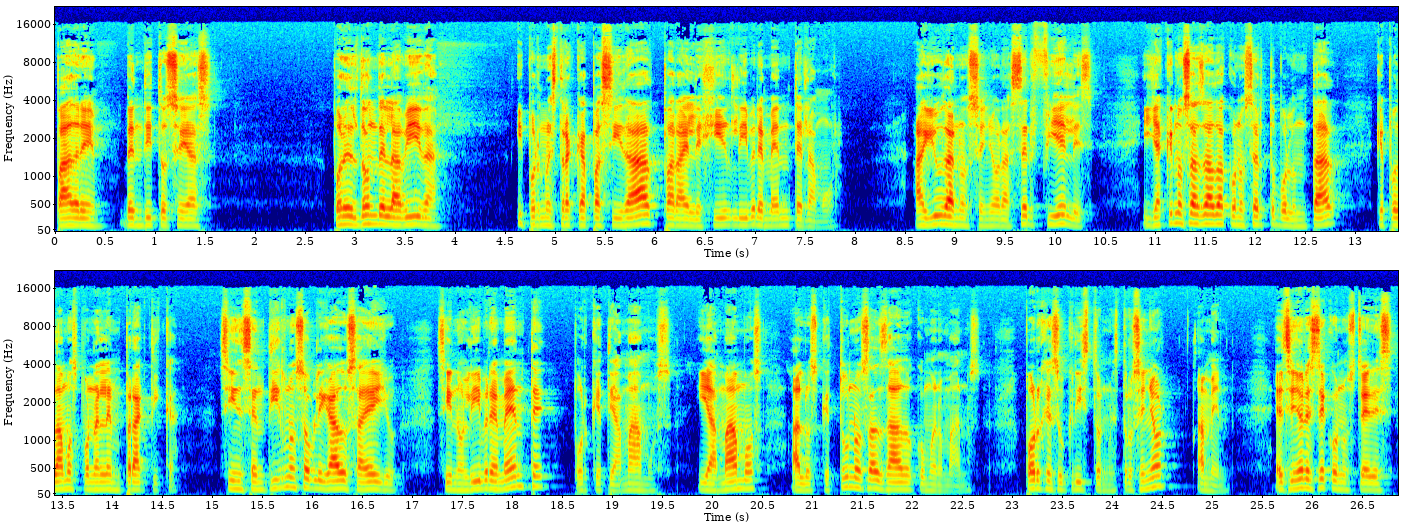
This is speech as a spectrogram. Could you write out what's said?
Padre, bendito seas por el don de la vida y por nuestra capacidad para elegir libremente el amor. Ayúdanos, Señor, a ser fieles y ya que nos has dado a conocer tu voluntad, que podamos ponerla en práctica, sin sentirnos obligados a ello, sino libremente porque te amamos y amamos a los que tú nos has dado como hermanos. Por Jesucristo nuestro Señor. Amén. El Señor esté con ustedes.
